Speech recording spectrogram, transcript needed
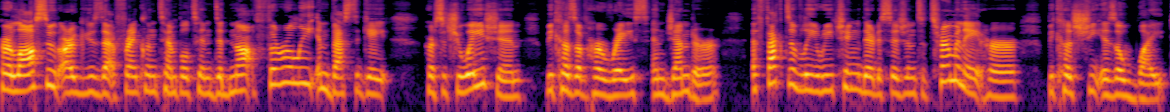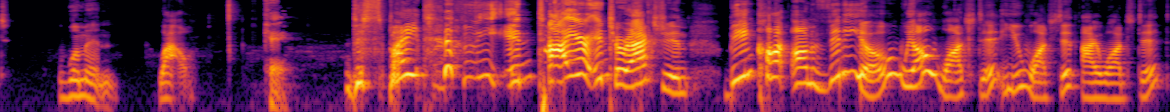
Her lawsuit argues that Franklin Templeton did not thoroughly investigate her situation because of her race and gender, effectively reaching their decision to terminate her because she is a white woman. Wow. Okay. Despite the entire interaction being caught on video, we all watched it. You watched it. I watched it.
